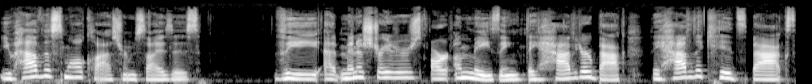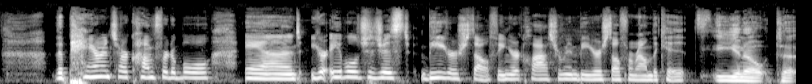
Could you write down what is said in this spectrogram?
you have the small classroom sizes. The administrators are amazing. They have your back. They have the kids' backs. The parents are comfortable, and you're able to just be yourself in your classroom and be yourself around the kids. you know to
